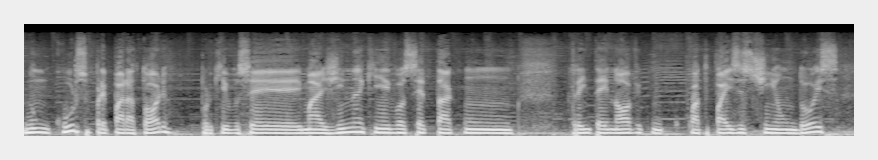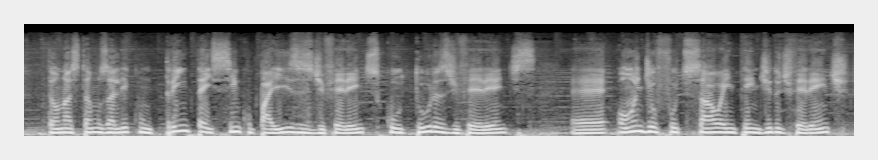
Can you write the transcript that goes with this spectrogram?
num curso preparatório, porque você imagina que você tá com 39, com quatro países tinham dois. Então nós estamos ali com 35 países diferentes, culturas diferentes, é, onde o futsal é entendido diferente.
